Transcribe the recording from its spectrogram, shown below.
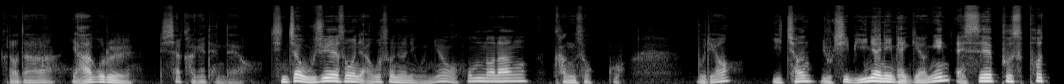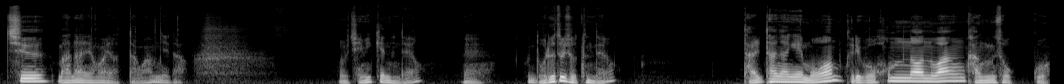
그러다 야구를 시작하게 된대요. 진짜 우주에서 온 야구 소년이군요. 홈런왕 강속구. 무려 2062년이 배경인 SF 스포츠 만화 영화였다고 합니다. 어, 재밌겠는데요? 네. 노래도 좋던데요? 달타냥의 모험 그리고 홈런왕 강속구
